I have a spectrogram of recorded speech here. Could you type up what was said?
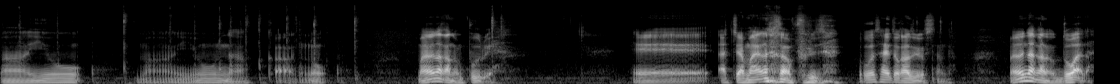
真夜真夜中の真夜中のプールやえー、あ違う真夜中のプールじゃないここ斎藤和義さんだ真夜中のドアだ。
